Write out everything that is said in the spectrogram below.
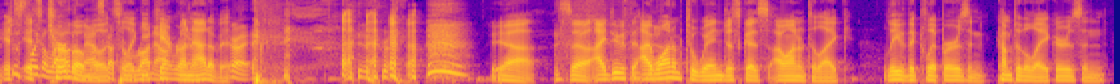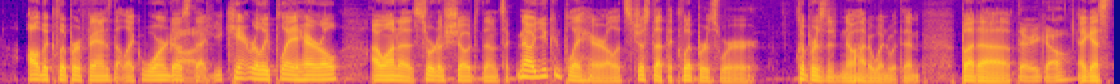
it's Just it's like turbo mode, so like you can't run there. out of it. Right. Yeah. So I do. Th- I want him to win just because I want him to like leave the Clippers and come to the Lakers and all the Clipper fans that like warned us that you can't really play Harrell. I want to sort of show to them it's like no, you can play Harrell. It's just that the Clippers were Clippers didn't know how to win with him. But uh, There you go. I guess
